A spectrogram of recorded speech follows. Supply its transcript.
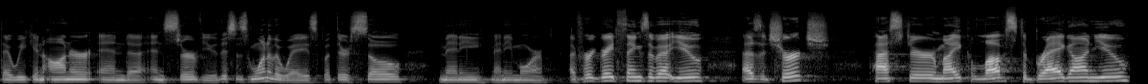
that we can honor and, uh, and serve you. This is one of the ways, but there's so many, many more. I've heard great things about you as a church. Pastor Mike loves to brag on you.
